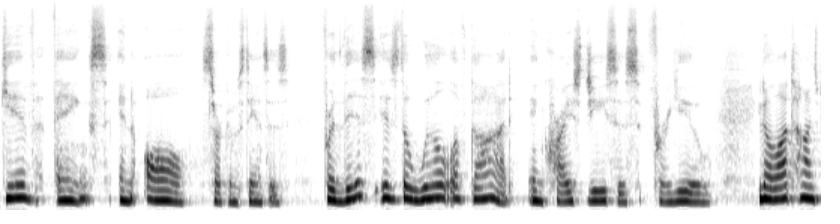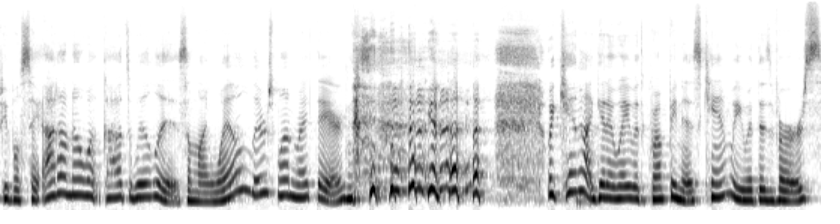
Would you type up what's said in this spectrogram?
Give thanks in all circumstances for this is the will of God in Christ Jesus for you. You know, a lot of times people say, I don't know what God's will is. I'm like, well, there's one right there. we cannot get away with grumpiness, can we, with this verse?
